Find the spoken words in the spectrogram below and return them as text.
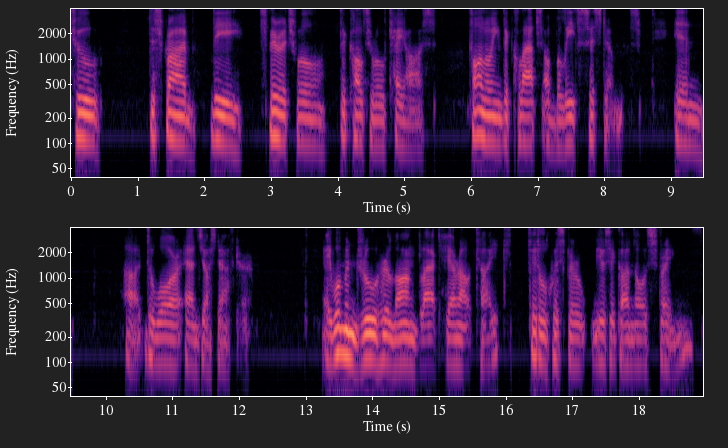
to describe the spiritual the cultural chaos following the collapse of belief systems in uh, the war and just after. A woman drew her long black hair out tight, fiddle whisper music on those strings.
